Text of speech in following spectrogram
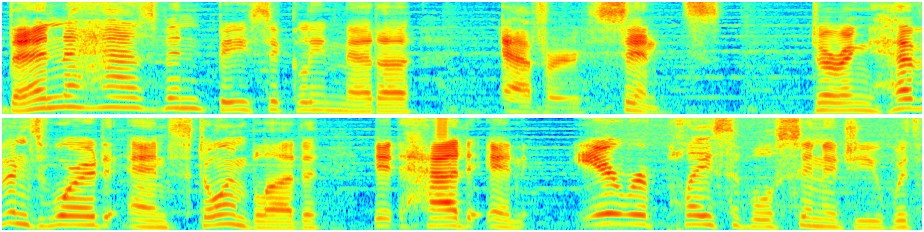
then has been basically meta ever since. During Heavensward and Stormblood, it had an irreplaceable synergy with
